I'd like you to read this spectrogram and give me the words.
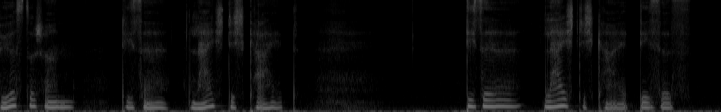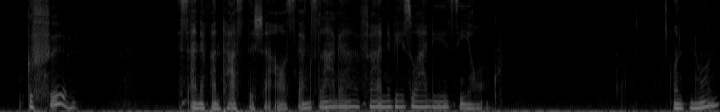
spürst du schon diese Leichtigkeit, diese Leichtigkeit, dieses Gefühl ist eine fantastische Ausgangslage für eine Visualisierung. Und nun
